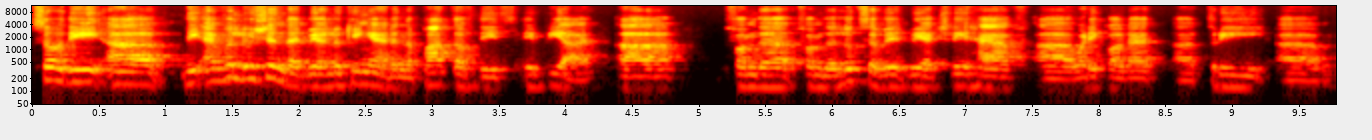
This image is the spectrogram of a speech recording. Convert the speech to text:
So the uh, the evolution that we are looking at in the path of this API, uh, from the from the looks of it, we actually have uh, what do you call that? Three um,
